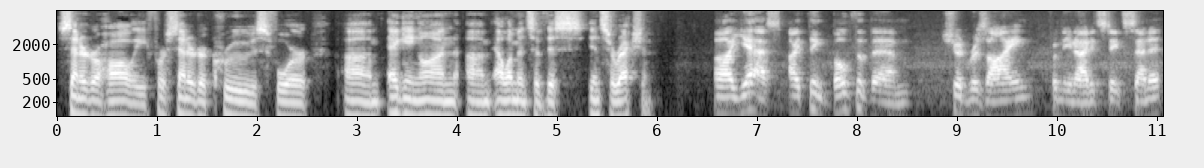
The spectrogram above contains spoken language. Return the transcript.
Senator Hawley, for Senator Cruz, for um, egging on um, elements of this insurrection? Uh, yes, I think both of them should resign from the United States Senate.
